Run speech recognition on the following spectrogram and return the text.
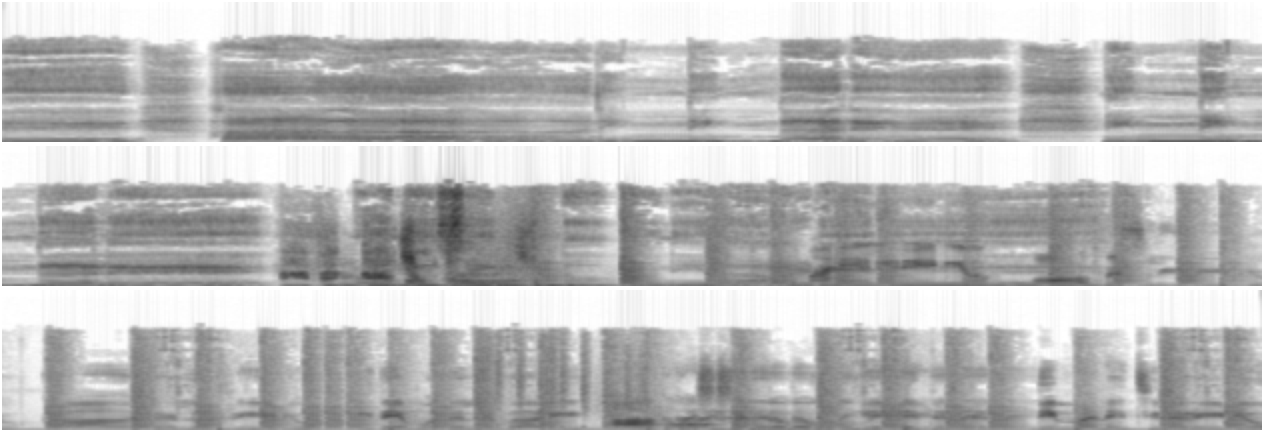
ಶುರುವಾಗಿದೆ ಹಾ ನಿನ್ನಿಂದಲೇ ನಿನ್ನಿಂದಲೇ. ಮನಸ್ಸಿಂದು ರೇಡಿಯೋ ಕುಣಿದಾಡಿದೆ ಆಫೀಸ್ಲಿ ರೇಡಿಯೋ ಕಾರಲ್ಲೂ ರೇಡಿಯೋ ಇದೇ ಮೊದಲನೇ ಬಾರಿ ಆಕಾಶದಿಂದ ಭೂಮಿಗೆ ಏಳ್ತಿದೆ ನಿಮ್ಮ ನೆಚ್ಚಿನ ರೇಡಿಯೋ.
